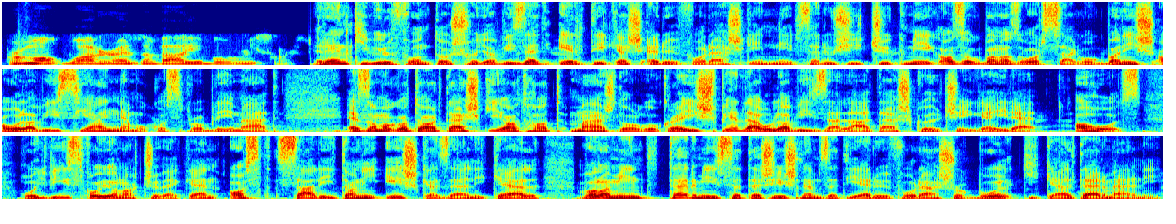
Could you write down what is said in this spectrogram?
promote water as a valuable resource. Rendkívül fontos, hogy a vizet értékes erőforrásként népszerűsítsük még azokban az országokban is, ahol a vízhiány nem okoz problémát. Ez a magatartás kiadhat más dolgokra is, például a vízellátás költségeire. Ahhoz, hogy víz folyjon a csöveken, azt szállítani és kezelni kell, valamint természetes és nemzeti erőforrásokból ki kell termelni.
